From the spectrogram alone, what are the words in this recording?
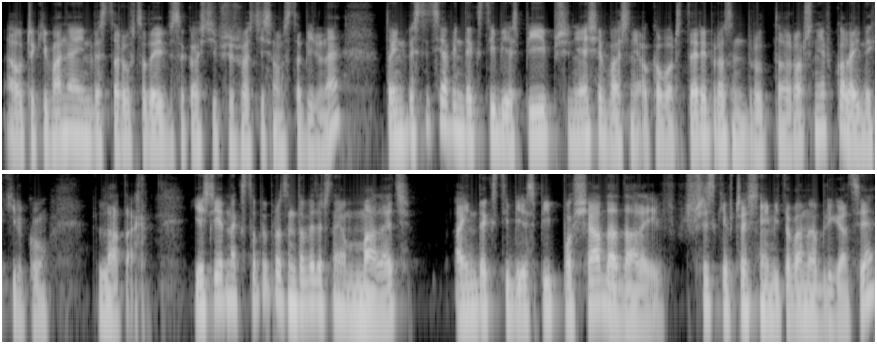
a oczekiwania inwestorów co do jej wysokości w przyszłości są stabilne, to inwestycja w indeks TBSP przyniesie właśnie około 4% brutto rocznie w kolejnych kilku latach. Jeśli jednak stopy procentowe zaczynają maleć, a indeks TBSP posiada dalej wszystkie wcześniej emitowane obligacje,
